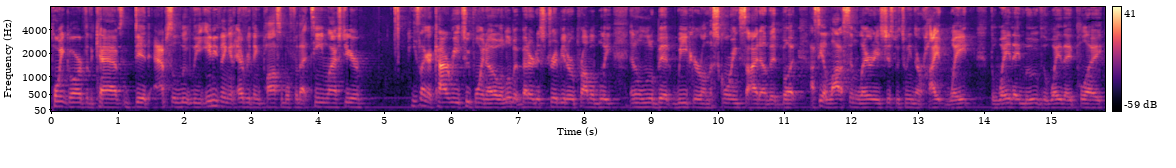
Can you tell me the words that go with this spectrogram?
point guard for the Cavs, did absolutely anything and everything possible for that team last year. He's like a Kyrie 2.0, a little bit better distributor, probably, and a little bit weaker on the scoring side of it. But I see a lot of similarities just between their height, weight, the way they move, the way they play.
